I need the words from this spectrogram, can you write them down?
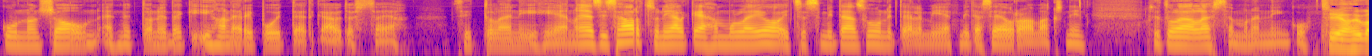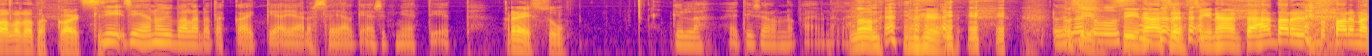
kunnon shown, että nyt on jotenkin ihan eri puitteet käytössä ja sitten tulee niin hieno. Ja siis Hartsun jälkeenhän mulla ei ole itse asiassa mitään suunnitelmia, että mitä seuraavaksi, niin se tulee olemaan semmoinen niin kuin... Siihen on hyvä ladata kaikki. Si- siihen on hyvä ladata kaikki ja jäädä sen jälkeen sitten miettiä, että... Reissu. Kyllä, heti seuraavana päivänä No niin. no siinä, siinähän se, siinähän, tähän tarina, tarina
